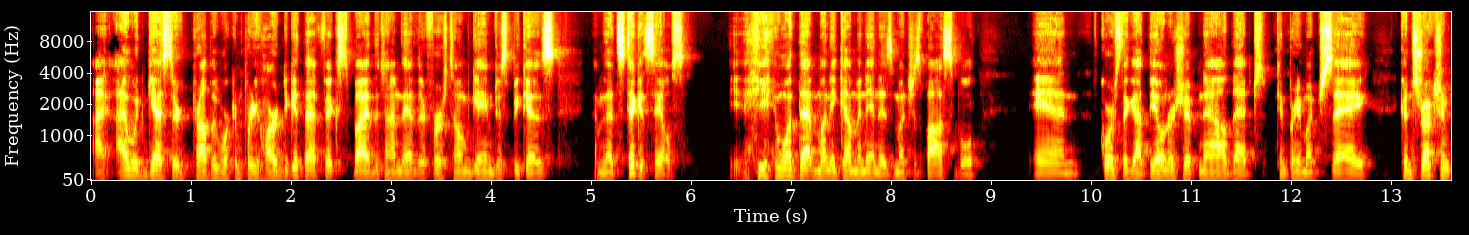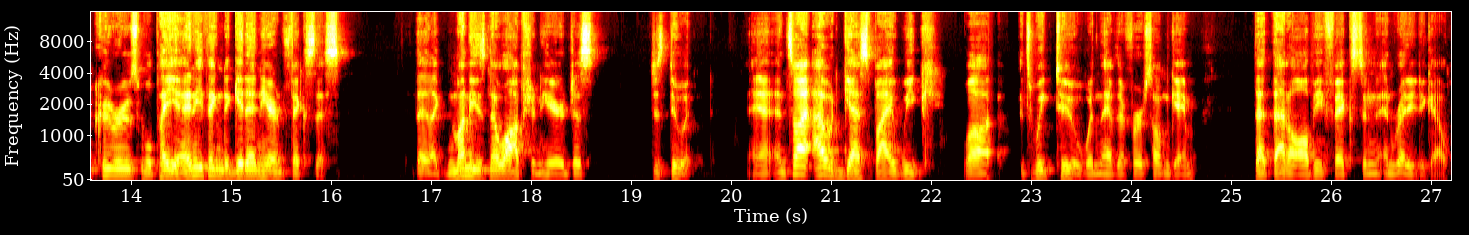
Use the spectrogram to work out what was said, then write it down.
I, I would guess they're probably working pretty hard to get that fixed by the time they have their first home game, just because, I mean, that's ticket sales. You want that money coming in as much as possible. And of course, they got the ownership now that can pretty much say construction crews will pay you anything to get in here and fix this. Like money's no option here. Just just do it. And, and so I, I, would guess by week, well, it's week two when they have their first home game, that that'll all be fixed and, and ready to go.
